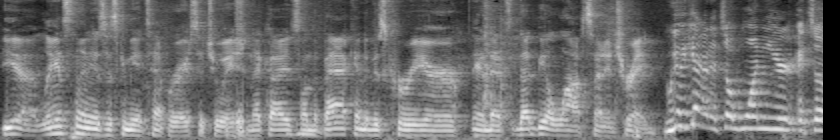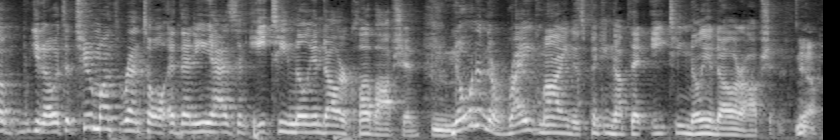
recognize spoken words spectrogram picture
Yeah, Lance Lynn is just gonna be a temporary situation. That guy's on the back end of his career, and that's that'd be a lopsided trade. Yeah, and it's a one year. It's a you know it's a two month rental, and then he has an eighteen million dollar club option. Mm. No one in their right mind is picking up that eighteen million dollar option. Yeah.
